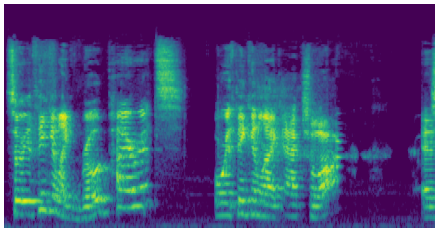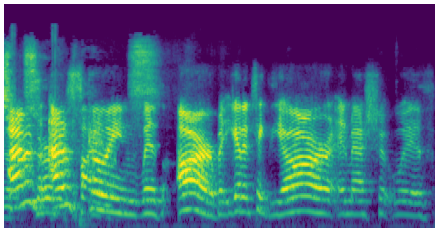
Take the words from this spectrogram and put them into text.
So you're thinking like road pirates, or you're thinking like actual? And I was I was going with R, but you got to take the R and mash it with,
